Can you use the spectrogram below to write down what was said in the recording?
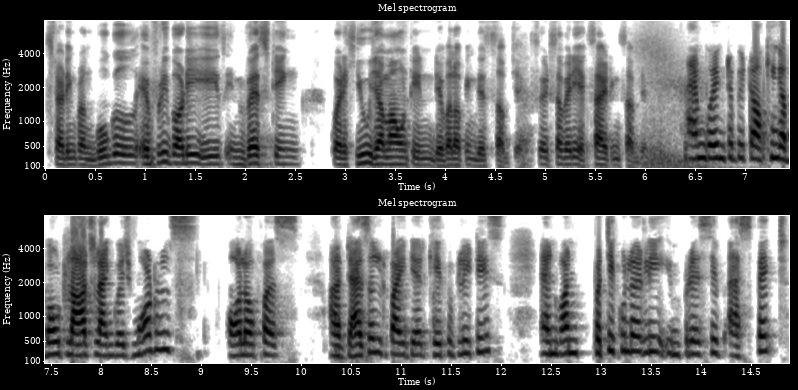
starting from Google everybody is investing quite a huge amount in developing this subject. So it's a very exciting subject. I'm going to be talking about large language models. All of us are dazzled by their capabilities. And one particularly impressive aspect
